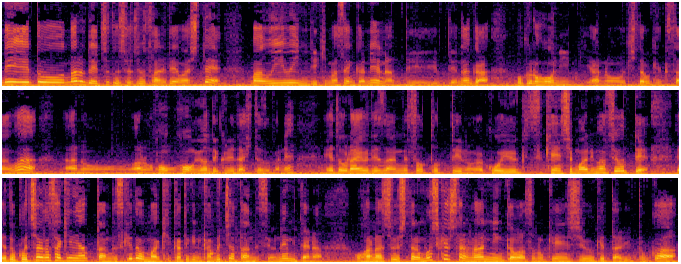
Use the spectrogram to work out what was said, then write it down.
で、えっ、ー、と、なのでちょっと社長さんに電話して、まあウィンウィンにできませんかねなんて言って、なんか僕の方に、あの、来たお客さんは、あの、あの本、本を読んでくれた人とかね、えっ、ー、と、ライフデザインメソッドっていうのがこういう研修もありますよって、えっ、ー、と、こちらが先にあったんですけど、まあ結果的に被っちゃったんですよね、みたいなお話をしたら、もしかしたら何人かはその研修を受けたりとか、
